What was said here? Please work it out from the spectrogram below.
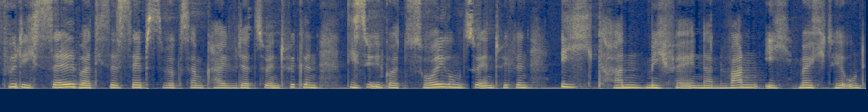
für dich selber diese Selbstwirksamkeit wieder zu entwickeln, diese Überzeugung zu entwickeln, ich kann mich verändern, wann ich möchte und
